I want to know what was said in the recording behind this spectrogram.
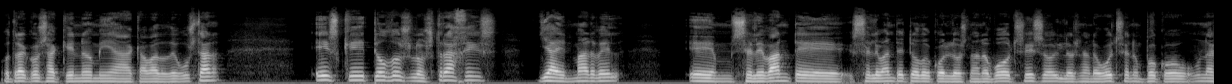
Otra cosa que no me ha acabado de gustar es que todos los trajes ya en Marvel em, se levante se levante todo con los nanobots eso y los nanobots sean un poco una,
